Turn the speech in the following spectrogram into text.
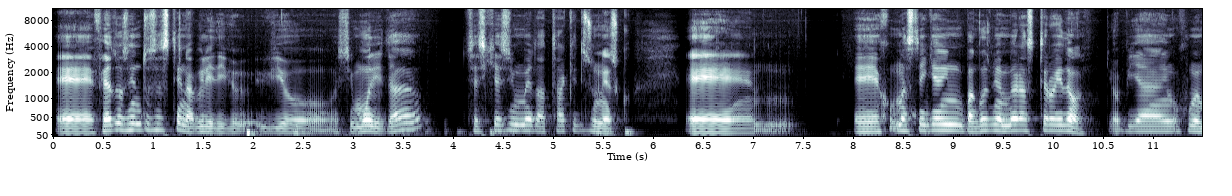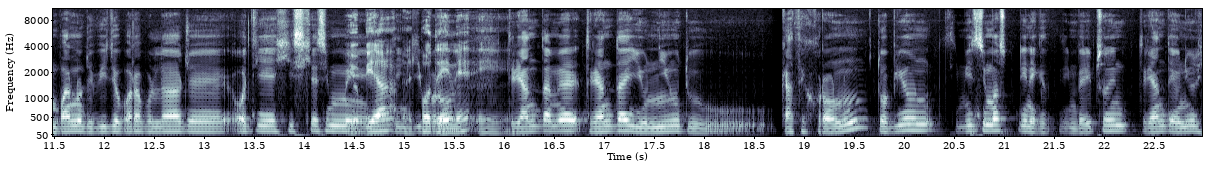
Ε, Φέτος είναι το sustainability, βιωσιμότητα σε σχέση με τα target της UNESCO. Ε, ε, είμαστε για την Παγκόσμια Μέρα Αστεροειδών, η οποία έχουμε πάνω το βίντεο πάρα πολλά και ό,τι έχει σχέση με η οποία, την Κύπρο. Πότε είναι, 30, 30 Ιουνίου του κάθε χρόνου, το οποίο θυμίζει μας την, την περίπτωση 30 Ιουνίου του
